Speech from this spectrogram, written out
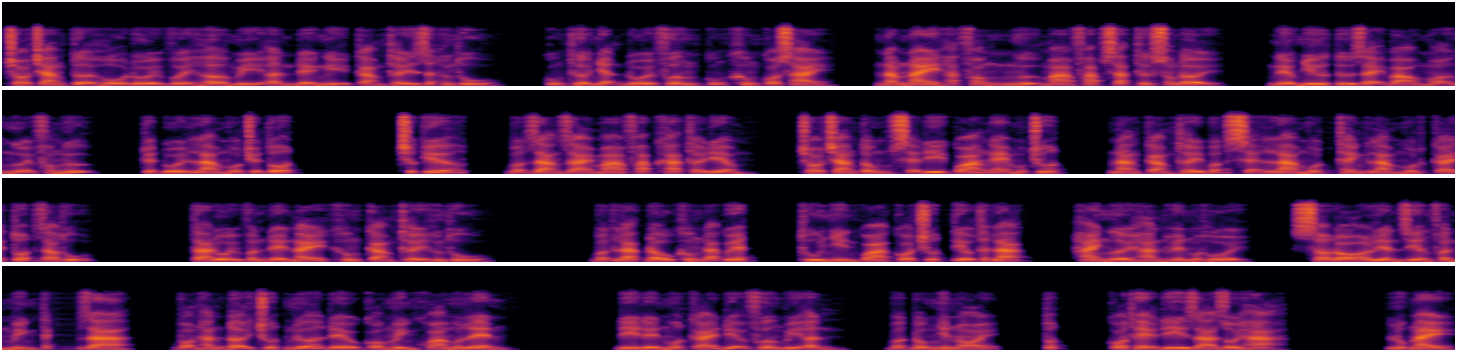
cho trang tựa hồ đối với hờ Mị ẩn đề nghị cảm thấy rất hứng thú cũng thừa nhận đối phương cũng không có sai. Năm nay hát phòng ngự ma pháp xác thực xong đời nếu như từ dạy bảo mọi người phòng ngự tuyệt đối là một chuyện tốt. Trước kia bật giảng giải ma pháp khác thời điểm cho trang tổng sẽ đi qua nghe một chút, nàng cảm thấy bật sẽ là một thành làm một cái tốt giáo thụ. Ta đối vấn đề này không cảm thấy hứng thú. Bật lắc đầu không đã quyết, thu nhìn qua có chút tiểu thất lạc, hai người hàn huyên một hồi, sau đó liền riêng phần mình tách ra, bọn hắn đợi chút nữa đều có mình khóa mới lên. Đi đến một cái địa phương bí ẩn, bật đông nhiên nói t ố t có thể đi ra rồi hả? Lúc này,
